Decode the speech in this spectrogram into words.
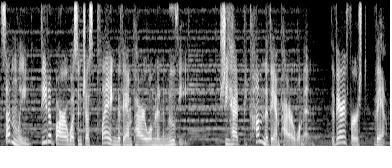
Suddenly, Theda Bara wasn't just playing the vampire woman in a movie, she had become the vampire woman, the very first vamp.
